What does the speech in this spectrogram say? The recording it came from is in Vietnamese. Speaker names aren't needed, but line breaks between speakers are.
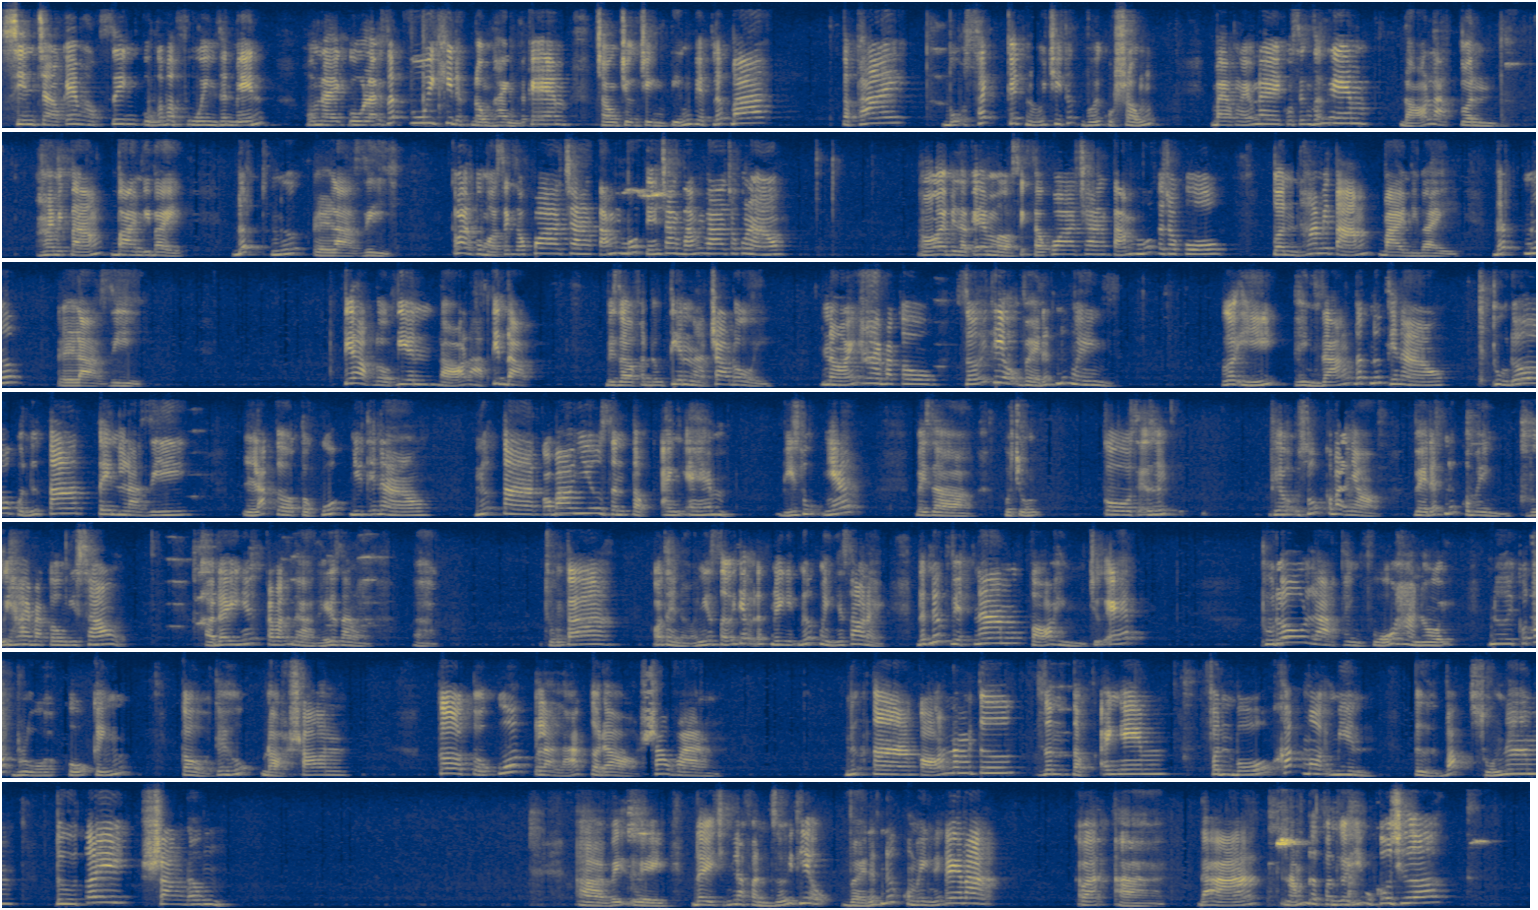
Xin chào các em học sinh cùng các bậc phụ huynh thân mến. Hôm nay cô lại rất vui khi được đồng hành với các em trong chương trình tiếng Việt lớp 3, tập 2, bộ sách kết nối tri thức với cuộc sống. Bài học ngày hôm nay cô sẽ hướng dẫn em đó là tuần 28, bài 17, đất nước là gì? Các bạn cùng mở sách giáo khoa trang 81 đến trang 83 cho cô nào. Rồi, bây giờ các em mở sách giáo khoa trang 81 ra cho cô. Tuần 28, bài 17, đất nước là gì? Tiết học đầu tiên đó là tiết đọc. Bây giờ phần đầu tiên là trao đổi. Nói hai ba câu giới thiệu về đất nước mình. Gợi ý hình dáng đất nước thế nào? Thủ đô của nước ta tên là gì? Lá cờ tổ quốc như thế nào? Nước ta có bao nhiêu dân tộc anh em? Ví dụ nhé. Bây giờ của chúng cô sẽ giới thiệu giúp các bạn nhỏ về đất nước của mình với hai ba câu như sau. Ở đây nhé, các bạn đã thấy rằng là à, chúng ta có thể nói như giới thiệu đất mình nước mình như sau này. Đất nước Việt Nam có hình chữ S. Thủ đô là thành phố Hà Nội, nơi có tháp rùa cổ kính, cầu Thê Húc đỏ son. Cờ Tổ quốc là lá cờ đỏ sao vàng. Nước ta có 54 dân tộc anh em, phân bố khắp mọi miền, từ Bắc xuống Nam, từ Tây sang Đông. À, vậy thì đây chính là phần giới thiệu về đất nước của mình đấy các em ạ. Các bạn à đã nắm được phần gợi ý của cô chưa?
